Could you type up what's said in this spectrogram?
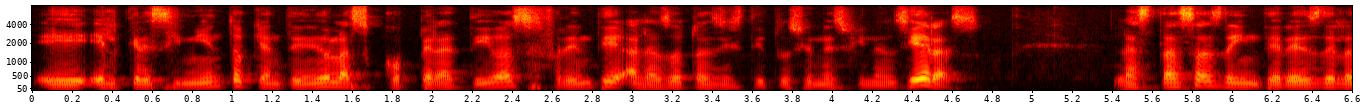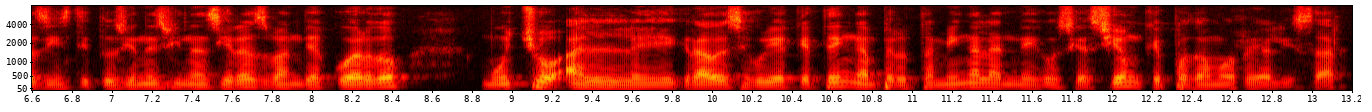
eh, el crecimiento que han tenido las cooperativas frente a las otras instituciones financieras. Las tasas de interés de las instituciones financieras van de acuerdo mucho al eh, grado de seguridad que tengan, pero también a la negociación que podamos realizar.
